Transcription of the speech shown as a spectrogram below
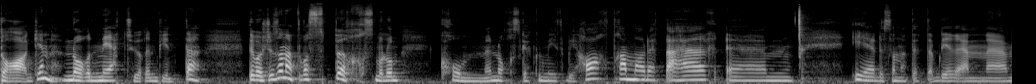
dagen når nedturen begynte. Det var ikke sånn at det var spørsmål om kommer norsk økonomi til å bli hardt rammet av dette her. Ehm, er det sånn at dette blir en eh,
